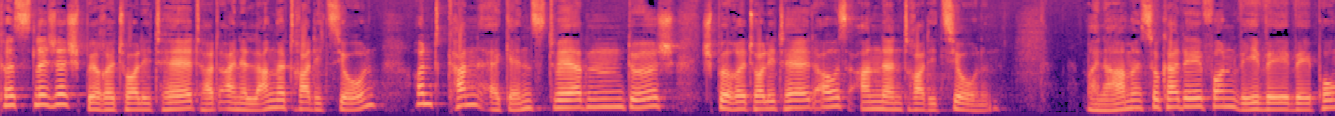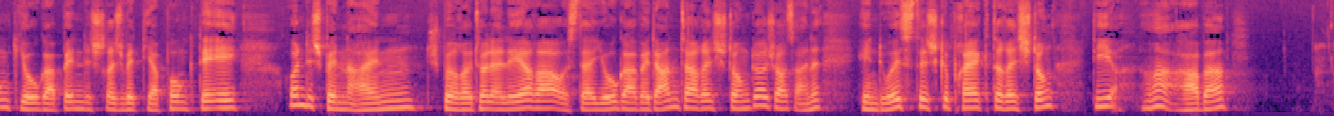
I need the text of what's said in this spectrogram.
Christliche Spiritualität hat eine lange Tradition und kann ergänzt werden durch Spiritualität aus anderen Traditionen. Mein Name ist Sukade von www.yoga-vidya.de und ich bin ein spiritueller Lehrer aus der Yoga-Vedanta-Richtung, durchaus eine hinduistisch geprägte Richtung, die aber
